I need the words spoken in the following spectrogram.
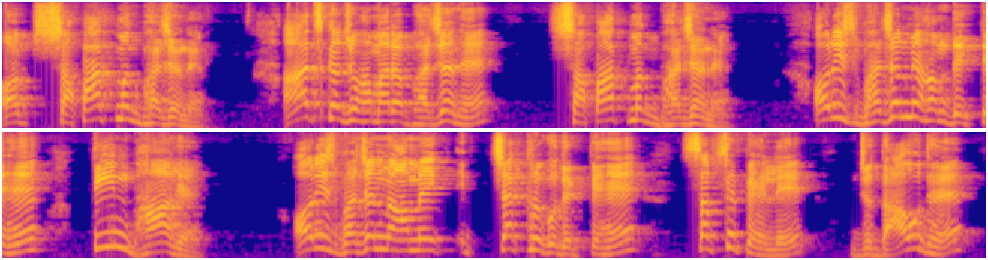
और शपात्मक भजन है। आज का जो हमारा भजन है, शपात्मक भजन है। और इस भजन में हम देखते हैं तीन भाग है। और इस भजन में हम एक, एक चक्र को देखते हैं। सबसे पहले जो दाऊद है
